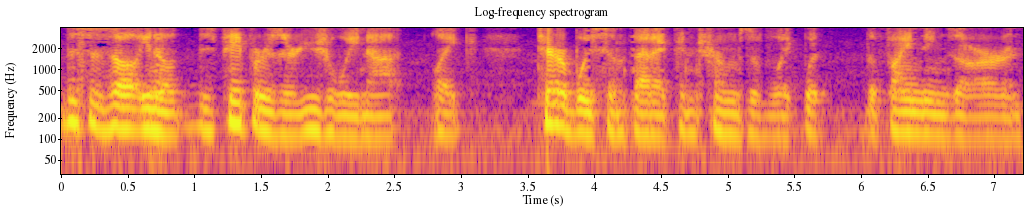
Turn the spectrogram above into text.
this is all, you know, these papers are usually not like terribly synthetic in terms of like what the findings are and,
